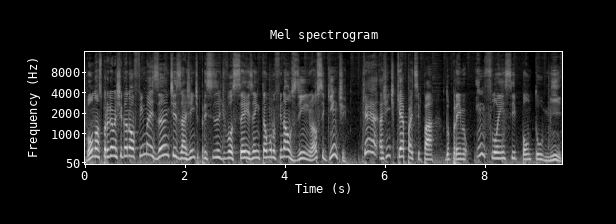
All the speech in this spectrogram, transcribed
Bom, nosso programa é chegando ao fim, mas antes a gente precisa de vocês, hein? Estamos no finalzinho. É o seguinte, quer, a gente quer participar do prêmio Influence.me.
